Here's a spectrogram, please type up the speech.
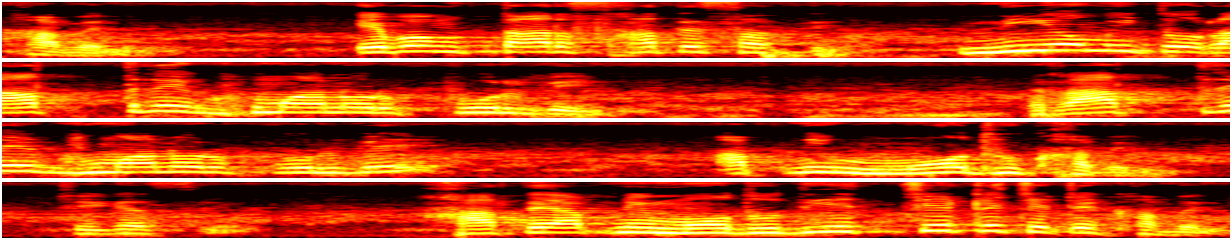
খাবেন। এবং তার সাথে সাথে নিয়মিত রাত্রে ঘুমানোর পূর্বে, রাত্রে ঘুমানোর পূর্বে আপনি মধু খাবেন, ঠিক আছে? হাতে আপনি মধু দিয়ে চেটে চেটে খাবেন।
